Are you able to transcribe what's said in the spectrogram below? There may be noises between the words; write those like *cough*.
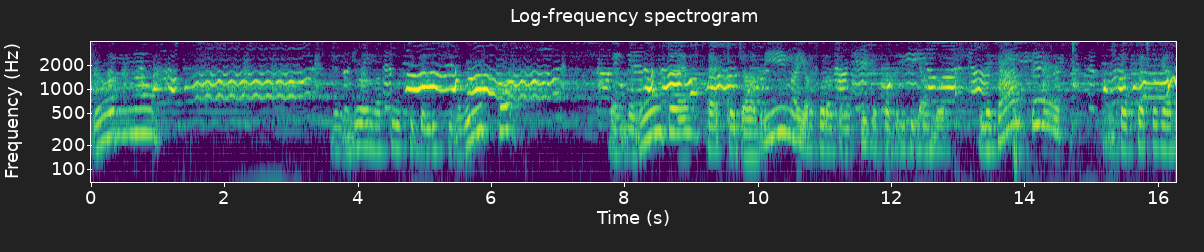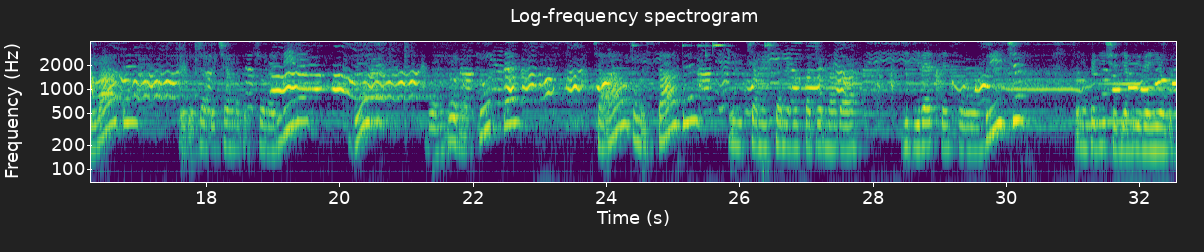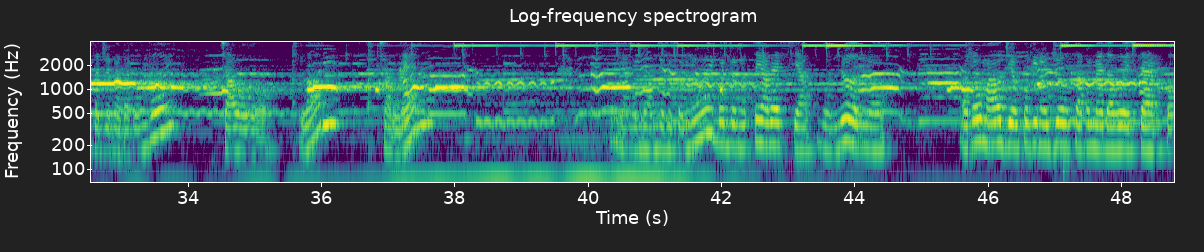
buongiorno. Buongiorno a tutti, bellissimo gruppo. Benvenute. Ecco già la prima, io ancora sono qui che sto verificando le carte. Mentre aspetto che arrivate. Vedo già che c'è una persona in linea. Due. Buongiorno a tutte. Ciao, come state? Iniziamo insieme questa giornata di dirette su Bridge. Sono felice di aprire io questa giornata con voi. Ciao Lori, ciao Lorena. Teniamo gli angeli con noi. Buongiorno a te Alessia, buongiorno. A Roma oggi è un pochino uggiosa com'è da voi il tempo.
